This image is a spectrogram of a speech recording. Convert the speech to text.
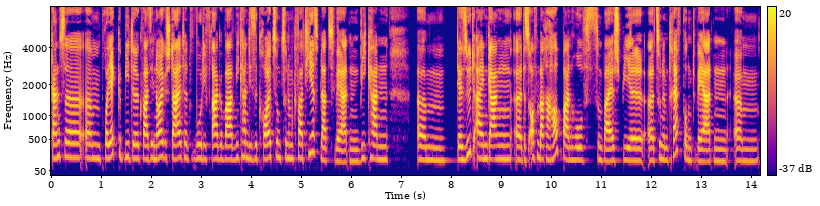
ganze ähm, Projektgebiete quasi neu gestaltet, wo die Frage war, wie kann diese Kreuzung zu einem Quartiersplatz werden? Wie kann ähm, der Südeingang äh, des Offenbacher Hauptbahnhofs zum Beispiel äh, zu einem Treffpunkt werden, ähm,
